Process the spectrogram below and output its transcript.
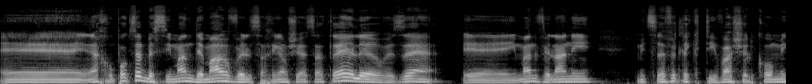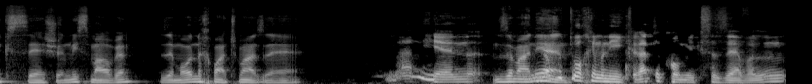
אה, אנחנו פה קצת בסימן דה מרווילס, אחרי גם שיצא טריילר וזה, אה, אימן ולני מצטרפת לכתיבה של קומיקס אה, של מיס מרוויל, זה מאוד נחמד, שמע, זה, מעניין. זה לא מעניין. בטוח אם אני אקרא את הקומיקס הזה, אבל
